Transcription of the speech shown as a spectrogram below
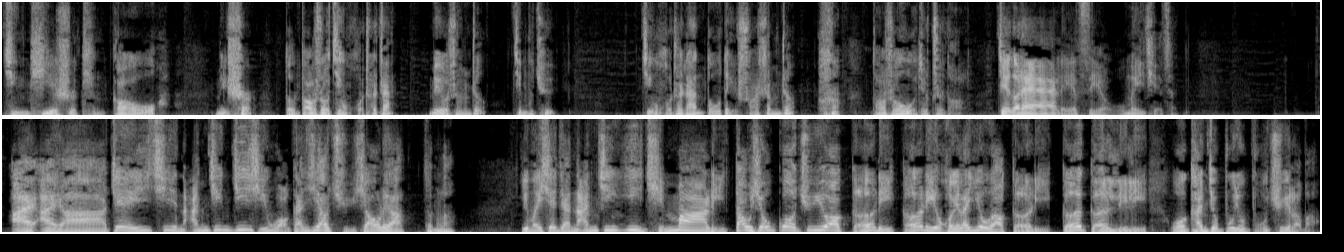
警惕是挺高啊！没事儿，等到时候进火车站，没有身份证进不去。进火车站都得刷身份证，哼，到时候我就知道了。结果呢，那次又没去成。哎哎呀，这一期南京机行我看是要取消了呀？怎么了？因为现在南京疫情嘛，你到时候过去又要隔离，隔离回来又要隔离，隔隔离离，我看就不如不去了吧。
